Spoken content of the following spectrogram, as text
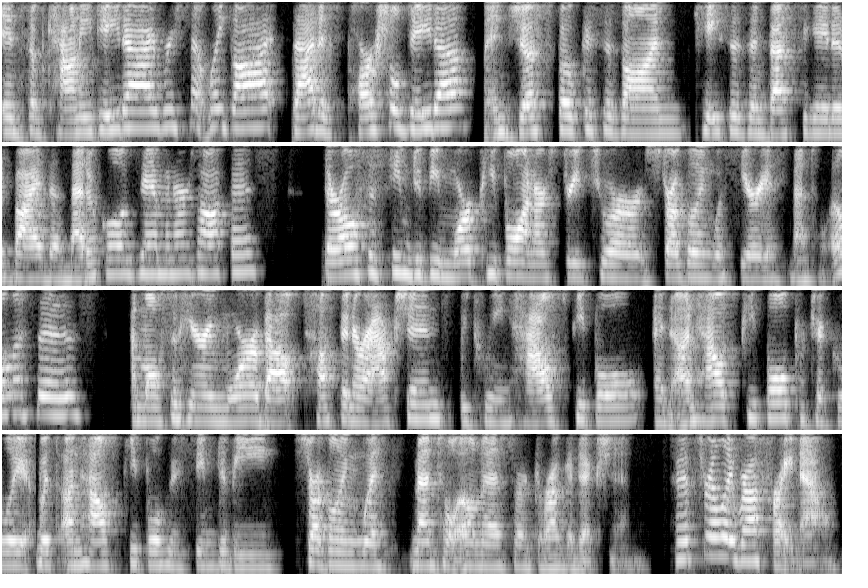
In some county data I recently got, that is partial data and just focuses on cases investigated by the medical examiner's office. There also seem to be more people on our streets who are struggling with serious mental illnesses. I'm also hearing more about tough interactions between housed people and unhoused people, particularly with unhoused people who seem to be struggling with mental illness or drug addiction. So it's really rough right now.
